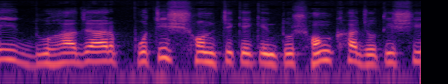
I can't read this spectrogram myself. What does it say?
এই দু হাজার পঁচিশ সনটিকে কিন্তু সংখ্যা জ্যোতিষী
